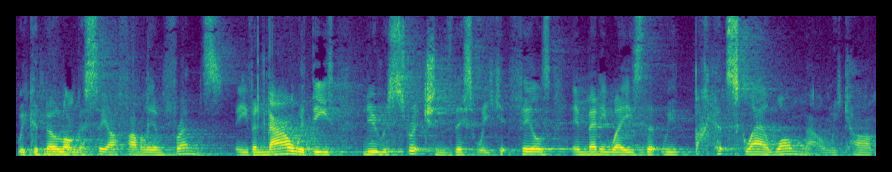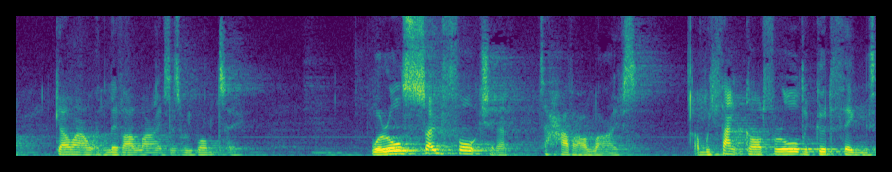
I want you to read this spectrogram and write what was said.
We could no longer see our family and friends. Even now, with these new restrictions this week, it feels in many ways that we're back at square one now and we can't go out and live our lives as we want to. We're all so fortunate to have our lives, and we thank God for all the good things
